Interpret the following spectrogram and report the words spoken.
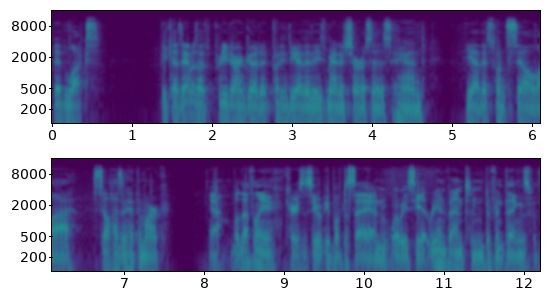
it looks because Amazon's pretty darn good at putting together these managed services, and yeah, this one still uh, still hasn't hit the mark. Yeah, well, definitely curious to see what people have to say and what we see at reInvent and different things with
